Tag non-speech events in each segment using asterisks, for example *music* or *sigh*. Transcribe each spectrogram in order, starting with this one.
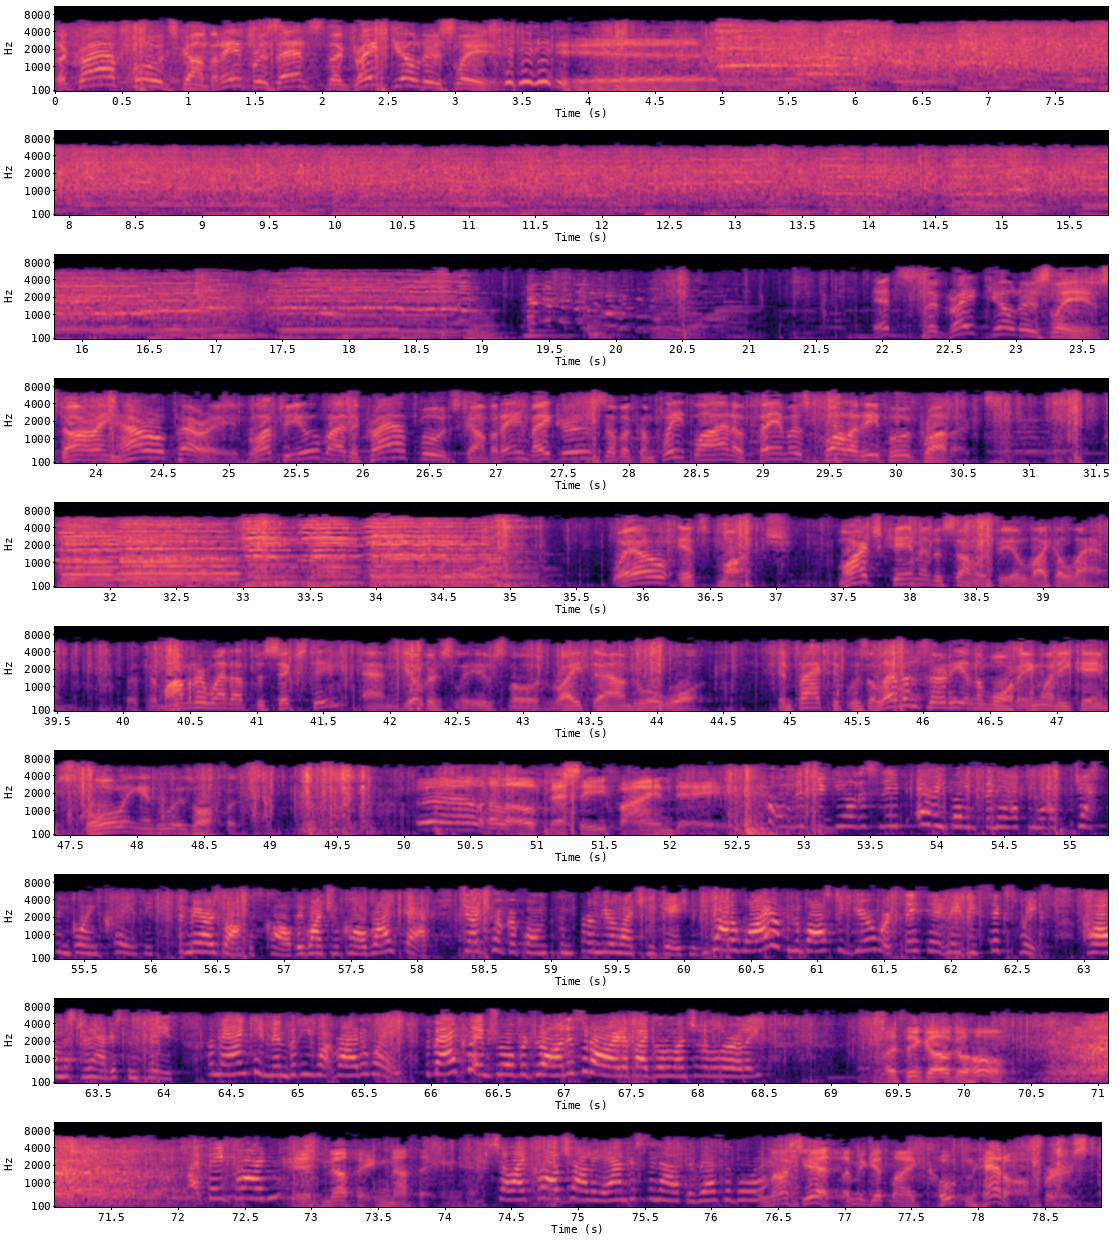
The Kraft Foods Company presents The Great Gildersleeve. *laughs* The Great Gildersleeve, starring Harold Peary, brought to you by the Kraft Foods Company, makers of a complete line of famous quality food products. Well, it's March. March came into Summerfield like a lamb. The thermometer went up to 60, and Gildersleeve slowed right down to a walk. In fact, it was 11:30 in the morning when he came strolling into his office. Well, hello, Bessie. Fine day. Oh, Mr. Gildersleeve, everybody's been after you. I've just been going crazy. The mayor's office called. They want you to call right back. Judge Hooker phoned to confirm your lunch engagement. You got a wire from the Boston Gear Works. They say it may be six weeks. Call Mr. Anderson, please. A man came in, but he went right away. The bank claims you're overdrawn. Is it all right if I go to lunch a little early? I think I'll go home. I beg pardon? Eh, nothing, nothing. Shall I call Charlie Anderson out at the reservoir? Well, not yet. Let me get my coat and hat off first.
